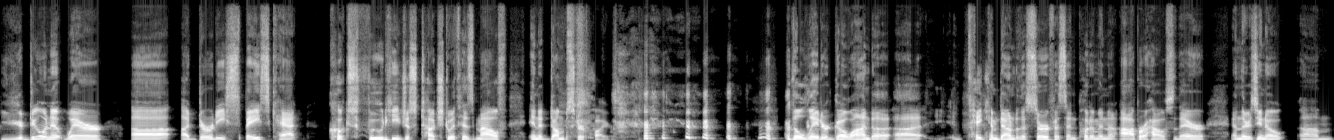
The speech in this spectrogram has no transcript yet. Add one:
You're doing it where uh, a dirty space cat cooks food he just touched with his mouth in a dumpster fire. They'll later go on to uh, take him down to the surface and put him in an opera house there. And there's, you know, um,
